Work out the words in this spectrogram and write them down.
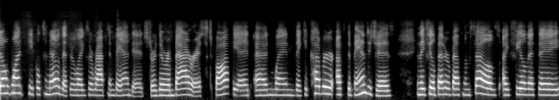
don't want people to know that their legs are wrapped and bandaged or they're embarrassed by it. And when they could cover up the bandages and they feel better about themselves, I feel that they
